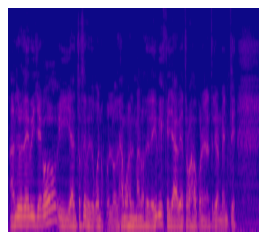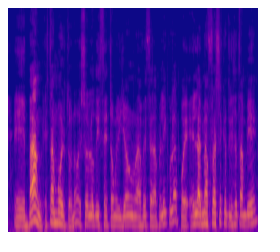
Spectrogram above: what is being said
Andrew Davis llegó y ya entonces, pues, bueno, pues lo dejamos en manos de Davis, que ya había trabajado con él anteriormente. Eh, Bang, estás muerto, ¿no? Eso lo dice Tommy Lee Jones unas veces en la película, pues es la misma frase que utiliza también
